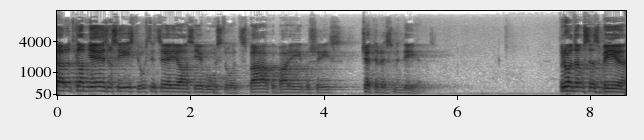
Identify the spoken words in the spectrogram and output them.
Tātad, kam Jēzus īsti uzticējās, iegūstot spēku, barību šīs 40 dienas. Protams, tas bija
